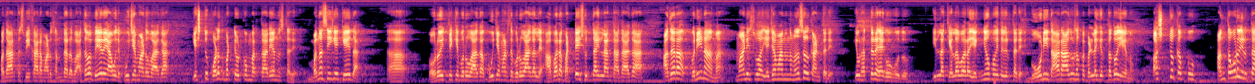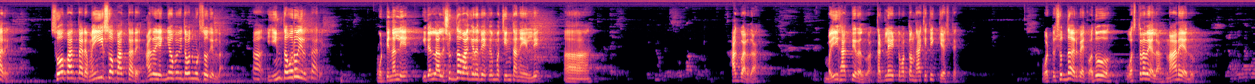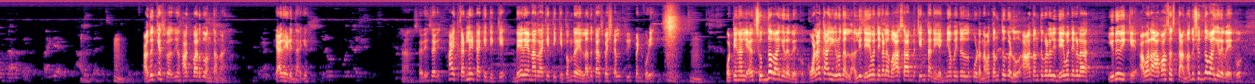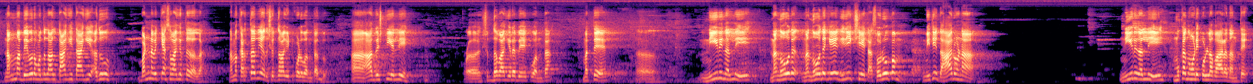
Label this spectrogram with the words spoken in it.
ಪದಾರ್ಥ ಸ್ವೀಕಾರ ಮಾಡುವ ಸಂದರ್ಭ ಅಥವಾ ಬೇರೆ ಯಾವುದೇ ಪೂಜೆ ಮಾಡುವಾಗ ಎಷ್ಟು ಕೊಳಕು ಬಟ್ಟೆ ಉಟ್ಕೊಂಡ್ಬರ್ತಾರೆ ಅನ್ನಿಸ್ತದೆ. ಮನಸ್ಸಿಗೆ ಖೇದ. ಪೌರೋಹಿತ್ಯಕ್ಕೆ ಬರುವಾಗ, ಪೂಜೆ ಮಾಡಿಸ ಬರುವಾಗಲೇ ಅವರ ಬಟ್ಟೆ ಶುದ್ಧ ಇಲ್ಲ ಅಂತ ಆದಾಗ ಅದರ ಪರಿಣಾಮ ಮಾಡಿಸುವ ಯಜಮಾನನ ಮನಸ್ಸಲ್ಲಿ ಕಾಣ್ತದೆ. ಇವ್ರ ಹತ್ತಿರ ಹೇಗೆ ಹೋಗುವುದು? ಇಲ್ಲ ಕೆಲವರ ಯಜ್ಞೋಪಯುತವಿರ್ತದೆ ಗೋಣಿ ದಾರ ಆದರೂ ಸ್ವಲ್ಪ ಬೆಳ್ಳಗಿರ್ತದೋ ಏನೋ. ಅಷ್ಟು ಕಪ್ಪು ಅಂಥವರು ಇರ್ತಾರೆ. ಸೋಪ್ ಹಾಕ್ತಾರೆ ಮೈ ಸೋಪ್ ಹಾಕ್ತಾರೆ ಆದರೆ ಯಜ್ಞೋಪವೀತವನ್ನು ಮುಟ್ಸೋದಿಲ್ಲ ಇಂಥವರು ಇರ್ತಾರೆ. ಒಟ್ಟಿನಲ್ಲಿ ಇದೆಲ್ಲ ಅಲ್ಲಿ ಶುದ್ಧವಾಗಿರಬೇಕೆಂಬ ಚಿಂತನೆಯಲ್ಲಿ ಆಗಬಾರ್ದಾ? ಮೈಗೆ ಹಾಕ್ತಿರಲ್ವ? ಕಡಲೆ ಹಿಟ್ಟು ಮತ್ತೊಂದು ಹಾಕಿ ತಿಕ್ಕಿ ಅಷ್ಟೇ. ಒಟ್ಟು ಶುದ್ಧ ಇರಬೇಕು. ಅದು ವಸ್ತ್ರವೇ ಅಲ್ಲ, ನಾರೇ ಅದು. ಅದಕ್ಕೆ ಸ್ವ ಹಾಕಬಾರ್ದು ಅಂತಾನ? ಯಾರು ಹೇಳಿದ್ದ ಹಾಗೆ? ಹಾಂ, ಸರಿ ಸರಿ. ಆಯ್ತು, ಕಡಲೆ ಹಿಟ್ಟು ಹಾಕಿ ತಿಕ್ಕಿ. ಬೇರೆ ಏನಾದರೂ ಹಾಕಿ ತಿಕ್ಕಿ, ತೊಂದರೆ ಇಲ್ಲ. ಅದಕ್ಕೆ ಸ್ಪೆಷಲ್ ಟ್ರೀಟ್ಮೆಂಟ್ ಕೊಡಿ. ಹ್ಞೂ ಒಟ್ಟಿನಲ್ಲಿ ಅದು ಶುದ್ಧವಾಗಿರಬೇಕು. ಕೊಳಕಾಗಿ ಇರೋದಲ್ಲ ಅಲ್ಲಿ ದೇವತೆಗಳ ವಾಸ ಅಂತ ಚಿಂತನೆ ಯಜ್ಞೋಪೇತದಲ್ಲೂ ಕೂಡ. ನವತಂತುಗಳು, ಆ ತಂತುಗಳಲ್ಲಿ ದೇವತೆಗಳ ಇರುವಿಕೆ, ಅವರ ಆವಾಸ ಸ್ಥಾನ ಅದು ಶುದ್ಧವಾಗಿರಬೇಕು. ನಮ್ಮ ಬೆವರು ಮೊದಲಾದ ತಾಗಿ ತಾಗಿ ಅದು ಬಣ್ಣ ವ್ಯತ್ಯಾಸವಾಗಿರ್ತದಲ್ಲ. ನಮ್ಮ ಕರ್ತವ್ಯ ಅದು ಶುದ್ಧವಾಗಿ ಇಟ್ಟುಕೊಳ್ಳುವಂಥದ್ದು. ಆ, ದೃಷ್ಟಿಯಲ್ಲಿ ಶುದ್ಧವಾಗಿರಬೇಕು ಅಂತ. ಮತ್ತು ನೀರಿನಲ್ಲಿ ನನ್ನೋದ ನನ್ನೋದಗೆ ನಿರೀಕ್ಷೇತ ಸ್ವರೂಪಂ ಮಿತಿ ದಾರುಣ ನೀರಿನಲ್ಲಿ ಮುಖ ನೋಡಿಕೊಳ್ಳಬಾರದಂತೆ.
